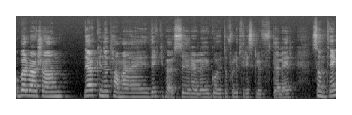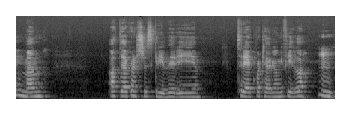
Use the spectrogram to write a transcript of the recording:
Og bare være sånn Jeg kunne ta meg drikkepauser eller gå ut og få litt frisk luft eller sånne ting. Men at jeg kanskje skriver i tre kvarter ganger fire, da. Mm.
